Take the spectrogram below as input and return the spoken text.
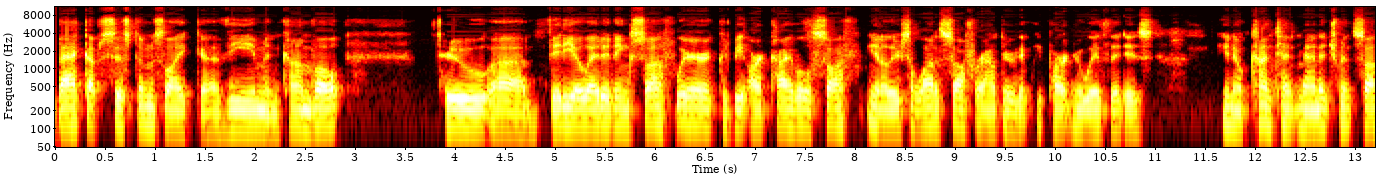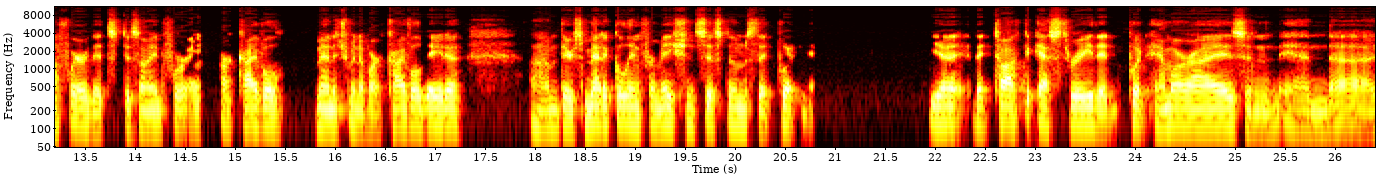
backup systems like uh, Veeam and Commvault to uh, video editing software. It could be archival soft. You know, there's a lot of software out there that we partner with that is, you know, content management software that's designed for archival management of archival data. Um, there's medical information systems that put yeah that talk S3 that put MRIs and and uh,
